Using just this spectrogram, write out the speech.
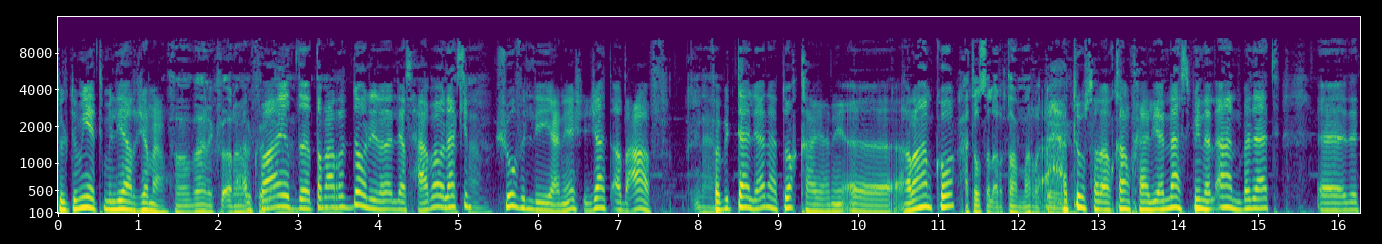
300 مليار جمعوا. فما بالك في ارامكو الفايض طبعا ردوه ل- لأصحابه ولكن لأصحابه. شوف اللي يعني إيش جات أضعاف. نعم. فبالتالي أنا أتوقع يعني آه، ارامكو حتوصل أرقام مرة قويه حتوصل أرقام خاليه الناس من الآن بدأت آه،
